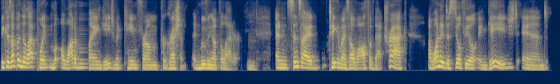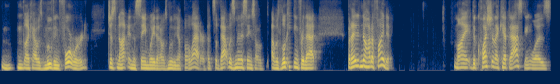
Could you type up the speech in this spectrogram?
Because up until that point, a lot of my engagement came from progression and moving up the ladder. Mm. And since I had taken myself off of that track, I wanted to still feel engaged and like I was moving forward, just not in the same way that I was moving up the ladder. But so that was missing. So I was looking for that, but I didn't know how to find it. My the question I kept asking was,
